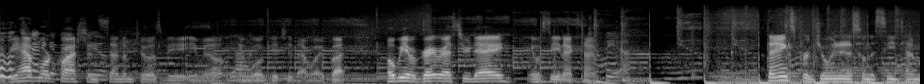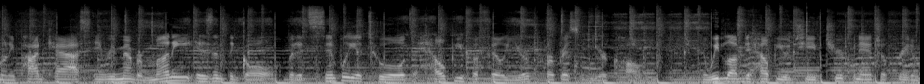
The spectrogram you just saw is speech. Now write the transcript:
If you have more questions, send them to us via email, yeah. and we'll get you that way. But hope you have a great rest of your day, and we'll see you next time. See ya. Thanks for joining us on the SeedTime Money podcast. And remember, money isn't the goal, but it's simply a tool to help you fulfill your purpose and your calling. And we'd love to help you achieve true financial freedom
